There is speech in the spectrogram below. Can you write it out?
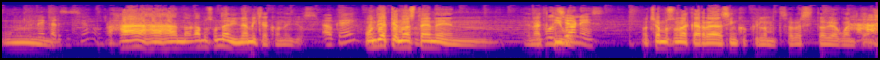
Un, ejercicio? Ajá, ajá, ajá. hagamos una dinámica con ellos. Okay. Un día que no estén en, en activo. Funciones. Nos echamos una carrera de 5 kilómetros a ver si todavía aguanta. Ah,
